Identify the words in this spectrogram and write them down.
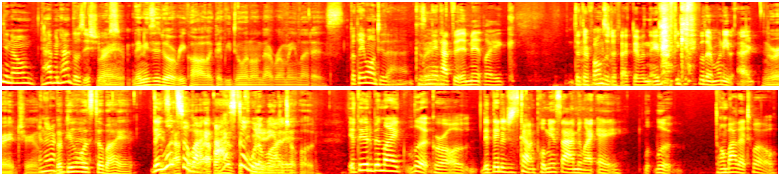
you know, haven't had those issues. Right. They need to do a recall like they'd be doing on that romaine lettuce. But they won't do that because right. then they'd have to admit, like, that their mm-hmm. phones are mm-hmm. defective and they'd have to give people their money back. Right, true. but people would still buy it. They it's would Apple. still buy it. Apple I still would have bought it. If they would have been like, look, girl, if they'd have just kind of pulled me aside and been like, hey, look, don't buy that 12.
